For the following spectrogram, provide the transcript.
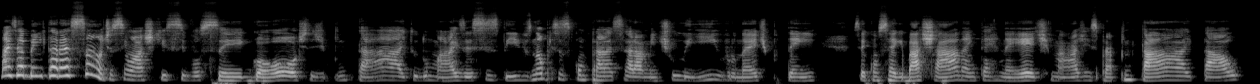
Mas é bem interessante, assim, eu acho que se você gosta de pintar e tudo mais, esses livros, não precisa comprar necessariamente o livro, né? Tipo, tem, você consegue baixar na internet imagens para pintar e tal.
